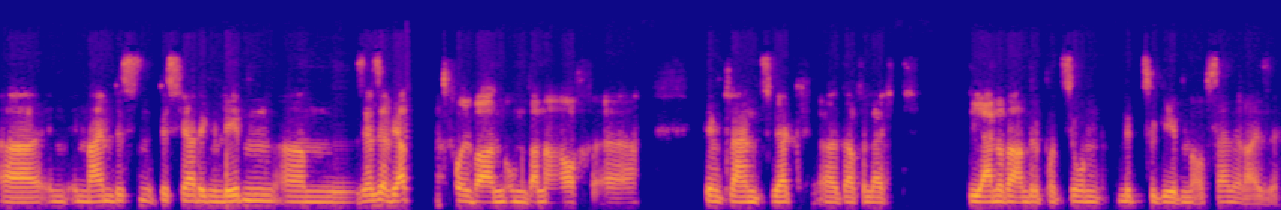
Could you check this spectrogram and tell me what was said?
äh, in, in meinem bis, bisherigen Leben ähm, sehr, sehr wertvoll waren, um dann auch äh, dem kleinen Zwerg äh, da vielleicht die ein oder andere Portion mitzugeben auf seine Reise.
